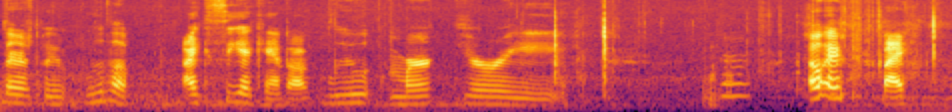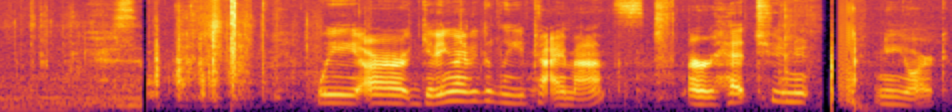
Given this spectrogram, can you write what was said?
There's blue. Blue love. I see. I can't talk. Blue Mercury. Okay. Bye. We are getting ready to leave to IMATS or head to New, New York.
